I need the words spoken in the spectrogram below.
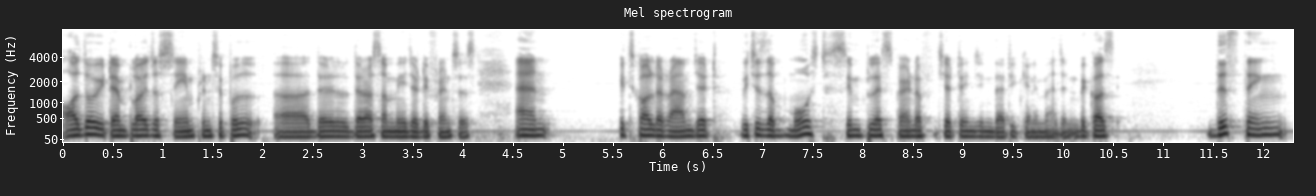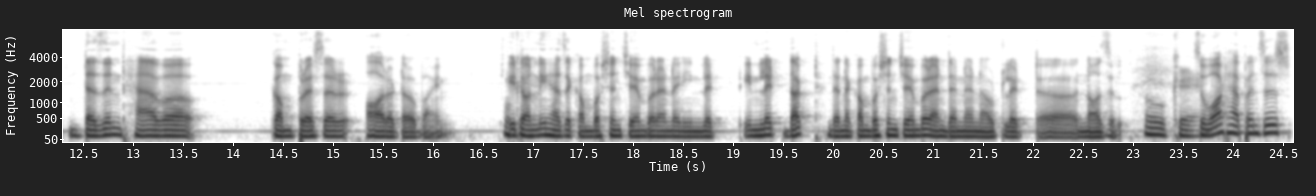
although it employs the same principle, uh, there there are some major differences, and it's called a ramjet, which is the most simplest kind of jet engine that you can imagine because this thing doesn't have a compressor or a turbine. It only has a combustion chamber and an inlet inlet duct, then a combustion chamber, and then an outlet uh, nozzle. Okay. So what happens is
